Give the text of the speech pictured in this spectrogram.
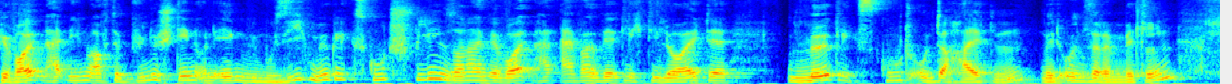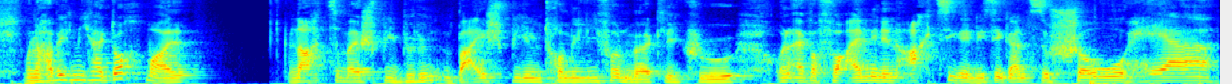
Wir wollten halt nicht nur auf der Bühne stehen und irgendwie Musik möglichst gut spielen, sondern wir wollten halt einfach wirklich die Leute möglichst gut unterhalten mit unseren Mitteln. Und da habe ich mich halt doch mal nach zum Beispiel berühmten Beispielen Tommy Lee von Mötley Crew und einfach vor allem in den 80ern diese ganze Show, Hair,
